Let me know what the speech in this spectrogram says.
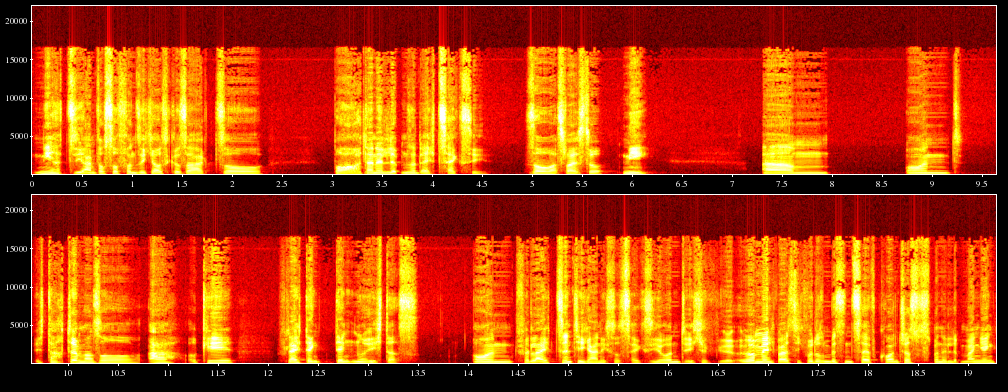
nie hat sie einfach so von sich aus gesagt, so, boah, deine Lippen sind echt sexy. Sowas, weißt du? Nie. Ähm, und ich dachte immer so, ah, okay, vielleicht denk, denk nur ich das. Und vielleicht sind die gar nicht so sexy. Und ich höre mich, weiß ich, wurde so ein bisschen self-conscious, was meine Lippen anging.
